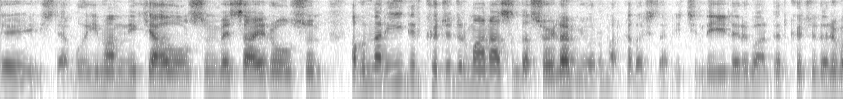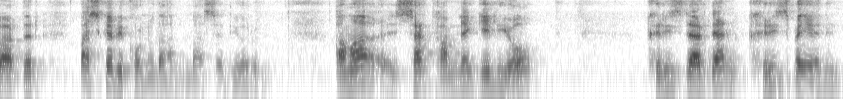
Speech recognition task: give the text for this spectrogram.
e, işte bu imam nikahı olsun vesaire olsun. Ha bunlar iyidir, kötüdür manasında söylemiyorum arkadaşlar. İçinde iyileri vardır, kötüleri vardır. Başka bir konudan bahsediyorum. Ama e, sert hamle geliyor. Krizlerden kriz beğenin.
